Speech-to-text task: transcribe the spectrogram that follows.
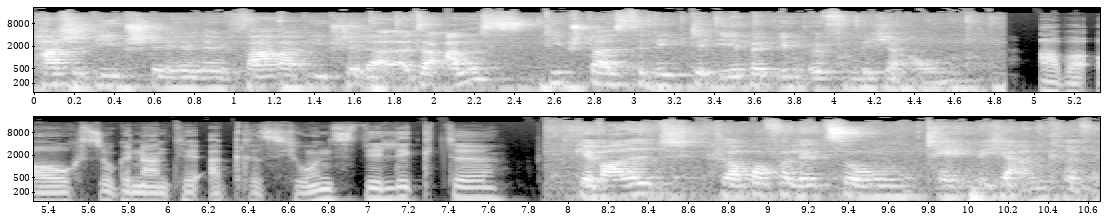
Taschendiebstähle, Fahrraddiebstähle, also alles Diebstahlsdelikte eben im öffentlichen Raum. Aber auch sogenannte Aggressionsdelikte. Gewalt, Körperverletzung, tätliche Angriffe.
